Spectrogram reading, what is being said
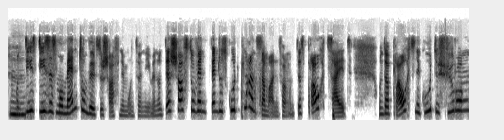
Mhm. Und dies, dieses Momentum willst du schaffen im Unternehmen. Und das schaffst du, wenn, wenn du es gut planst am Anfang. Und das braucht Zeit. Und da braucht es eine gute Führung,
